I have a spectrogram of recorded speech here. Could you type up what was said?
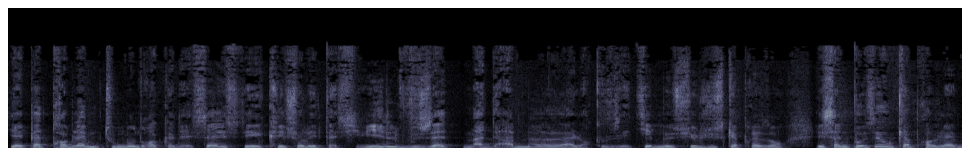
il n'y avait pas de problème. Tout le monde reconnaissait, c'était écrit sur l'état civil, vous êtes madame, euh, alors que vous étiez monsieur jusqu'à présent. Et ça ne posait aucun problème.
